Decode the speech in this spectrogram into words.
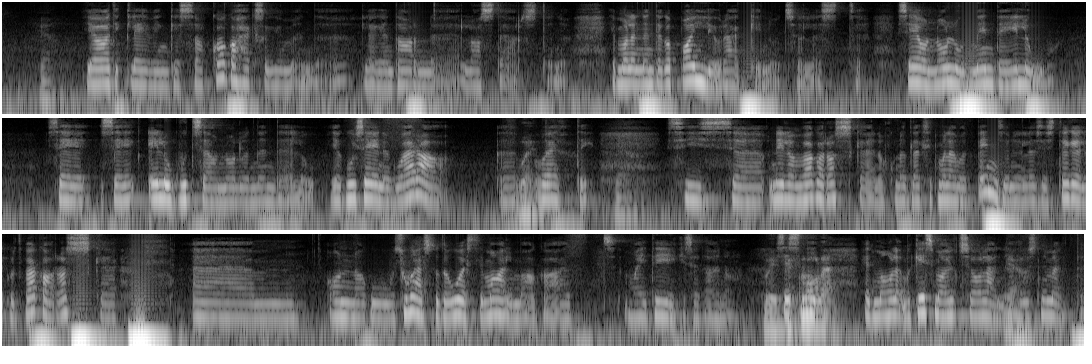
Ja Aadik Levin, kes saab ka kaheksakümmend, legendaarne lastearst, on ju. ja ma olen nendega palju rääkinud sellest, see on olnud nende elu. see, see elukutse on olnud nende elu ja kui see nagu ära äh, võeti, võeti, siis äh, neil on väga raske, noh, kui nad läksid mõlemad pensionile, siis tegelikult väga raske ähm, on nagu suhestuda uuesti maailmaga, et ma ei teegi seda enam või kes ma nii, olen. et ma olen, või kes ma üldse olen just nimelt.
